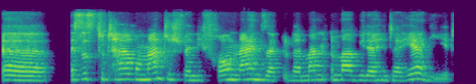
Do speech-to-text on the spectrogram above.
äh, es ist total romantisch, wenn die Frau Nein sagt und der Mann immer wieder hinterhergeht.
